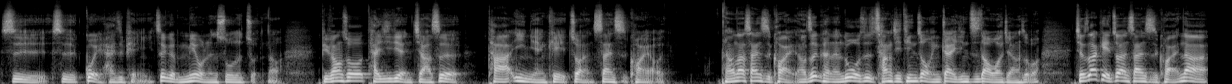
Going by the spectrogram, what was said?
是是贵还是便宜？这个没有人说得准啊。比方说台积电，假设。他一年可以赚三十块哦，然后那三十块，然后这可能如果是长期听众，应该已经知道我要讲什么。假设他可以赚三十块，那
